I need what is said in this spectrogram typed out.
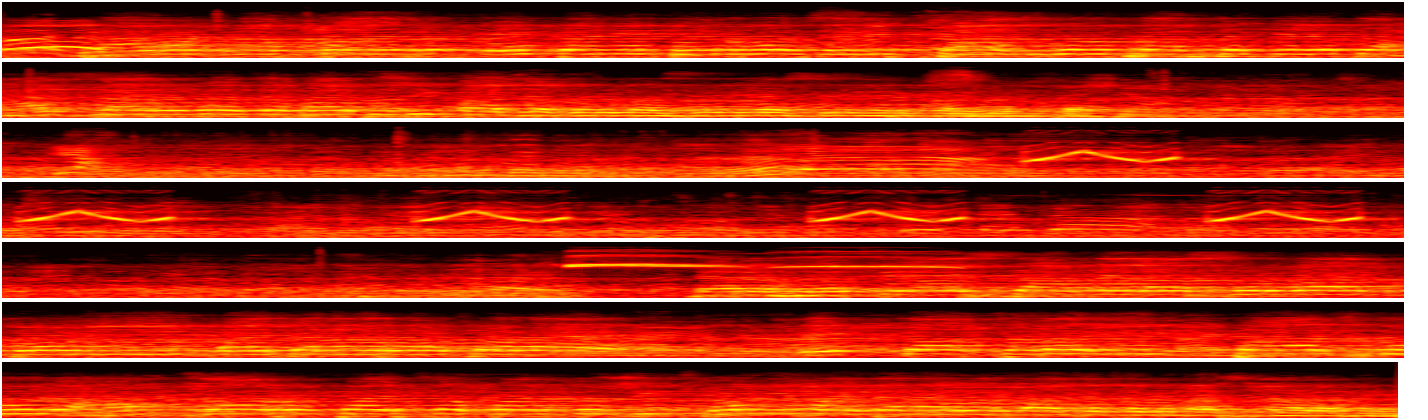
ग्राउंड नंबर एक आणि दोन वर जरी पाच गुण प्राप्त केले तर हजार रुपयाचा बाजूशी माझ्याकडून असेल या सिनियर कॉलेजसाठी तर होते सामन्याला सुरुवात दोन्ही मैदानावर ऑफर आहे एका चढाईत पाच गुण हजार रुपयाचं पारितोषिक दोन्ही मैदानावर माझ्याकडून असणार आहे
